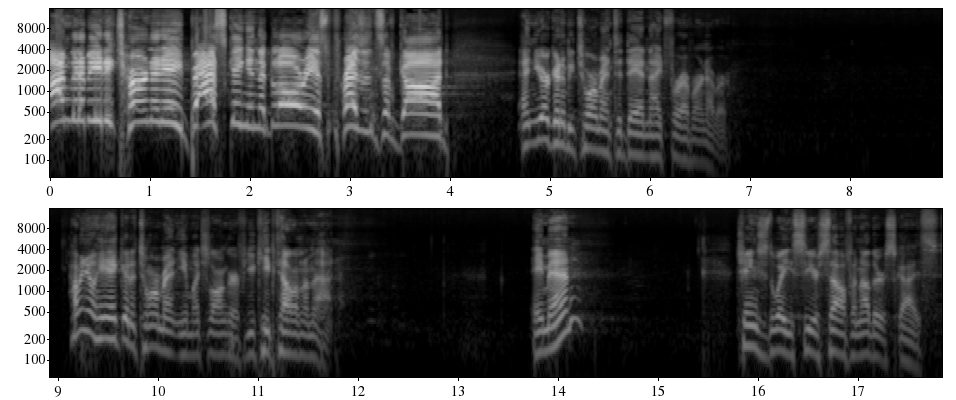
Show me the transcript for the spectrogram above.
I'm going to be in eternity basking in the glorious presence of God, and you're going to be tormented day and night forever and ever. How many know he ain't going to torment you much longer if you keep telling him that? Amen? Changes the way you see yourself and others, guys.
